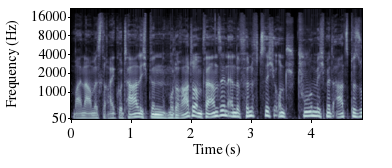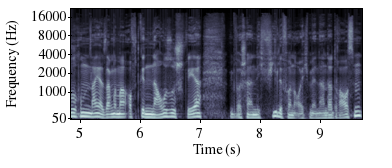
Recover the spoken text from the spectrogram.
Mein Name ist Reiko Thal, ich bin Moderator im Fernsehen, Ende 50 und tue mich mit Arztbesuchen, naja, sagen wir mal, oft genauso schwer wie wahrscheinlich viele von euch Männern da draußen.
